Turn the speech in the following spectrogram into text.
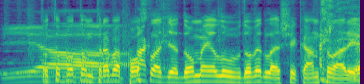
Ja, Toto potom treba poslať tak. do mailu do vedľajšej kancelárie.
